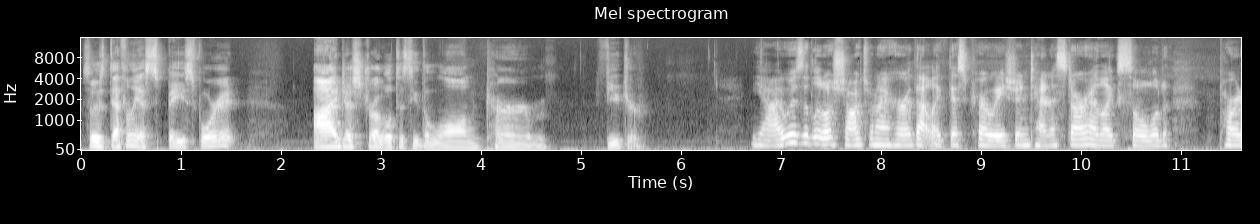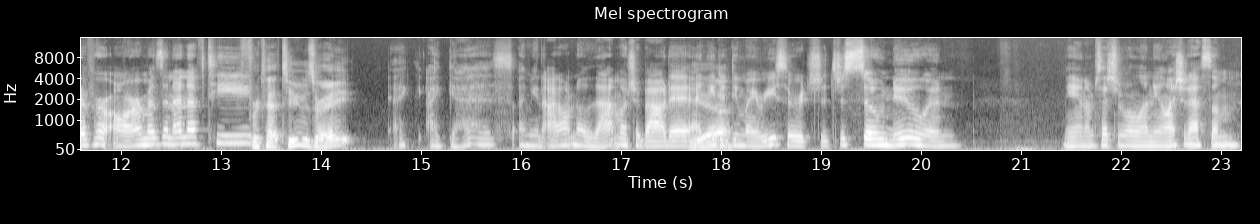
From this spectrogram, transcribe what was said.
So there's definitely a space for it. I just struggle to see the long term future. Yeah, I was a little shocked when I heard that like this Croatian tennis star had like sold part of her arm as an NFT for tattoos, right? I, I guess. I mean, I don't know that much about it. I need to do my research. It's just so new and man, I'm such a millennial. I should ask some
